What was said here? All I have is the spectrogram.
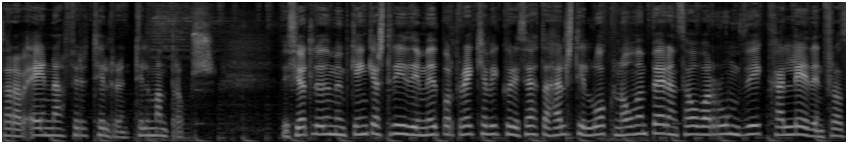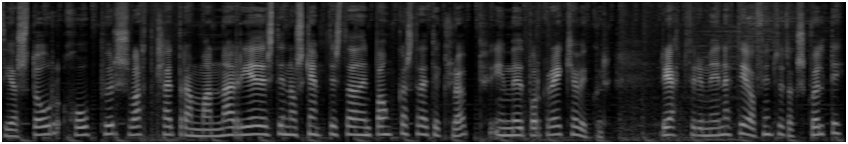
þar af eina fyrir tilrönd til mandráps. Við fjöldluðum um gengjastriði í miðborg Reykjavíkur í þetta helst í lok november en þá var rúm vika liðin frá því að stór hópur svartklædra manna réðist inn á skemmtistæðin Bankastræti Klöpp í miðborg Reykjavíkur rétt fyrir miðnetti á 50. kvöldi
